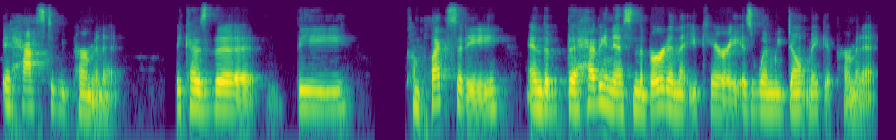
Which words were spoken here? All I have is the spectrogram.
it has to be permanent because the the complexity and the, the heaviness and the burden that you carry is when we don't make it permanent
